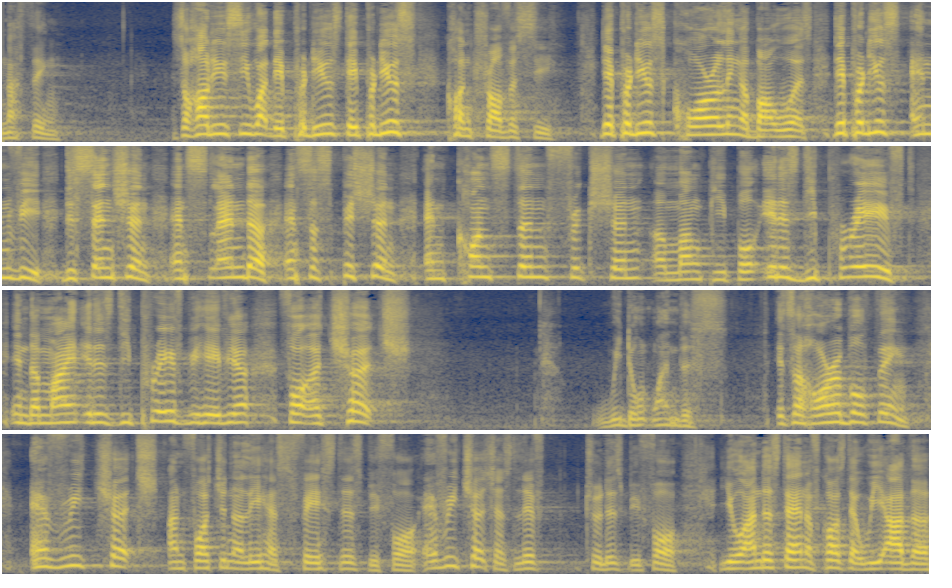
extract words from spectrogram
nothing. So, how do you see what they produce? They produce controversy. They produce quarreling about words. They produce envy, dissension, and slander, and suspicion, and constant friction among people. It is depraved in the mind, it is depraved behavior for a church. We don't want this. It's a horrible thing. Every church, unfortunately, has faced this before. Every church has lived through this before. You understand, of course, that we are the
